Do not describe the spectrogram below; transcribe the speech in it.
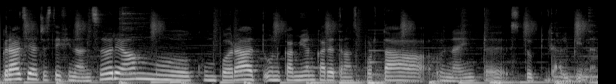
Grație acestei finanțări am uh, cumpărat un camion care transporta înainte stupi de albine.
